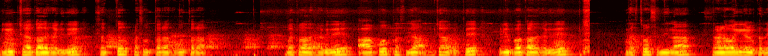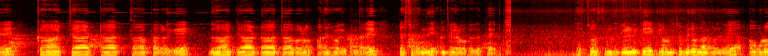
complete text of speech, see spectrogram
ಇಲ್ಲಿ ಚಕ ಆಗಿದೆ ಸತ್ತು ಪ್ಲಸ್ ಉತ್ತರ, ಸದುತ್ತರ ಆಗಿದೆ ಆಪು ಪ್ಲಸ್ ಜ ಅಬ್ಜ ಆಗುತ್ತೆ. ಇಲ್ಲಿ ಆಗಿದೆ ದಸ್ವ ಸಂಧಿನ ಸರಳವಾಗಿ ಹೇಳ್ಬೇಕಂದ್ರೆ ಕ, ಚ, ಟ, ತ ಪಗಳಿಗೆ ಗ, ಜ, ಡ ದಗಳು ಆದೇಶವಾಗಿ ಬಂದರೆ ಜಸ್ವ ಸಂಧಿ ಅಂತ ಹೇಳ್ಬೇಕಾಗುತ್ತೆ. ಸಂಧಿಗೆ ಹೇಳಲಿಕ್ಕೆ ಕೆಲವೊಂದಿಷ್ಟು ಬೇರೆ ಉದಾಹರಣೆಗಳಿವೆ. ಅವುಗಳು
